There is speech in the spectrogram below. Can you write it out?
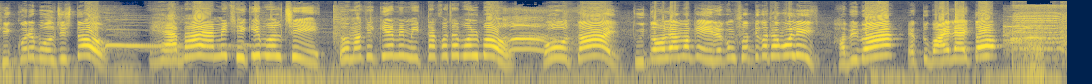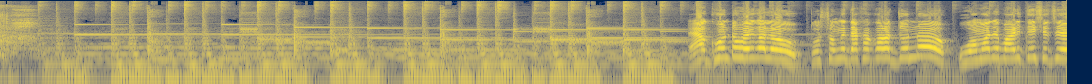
ঠিক করে বলছিস তো? হ্যাঁ ভাই আমি ঠিকই বলছি। তোমাকে কি আমি মিথ্যা কথা বলব? ও তাই? তুই তাহলে আমাকে এরকম সত্যি কথা বলিস? হাবিবা একটু বাইরে আয় তো। এক ঘণ্টা হয়ে গেল। তোর সঙ্গে দেখা করার জন্য ও আমাদের বাড়িতে এসেছে।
